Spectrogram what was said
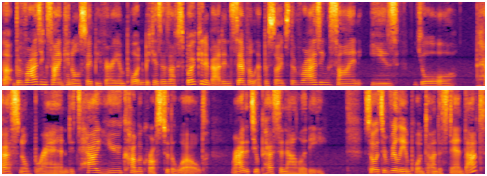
But the rising sign can also be very important because, as I've spoken about in several episodes, the rising sign is your personal brand. It's how you come across to the world right? It's your personality. So it's really important to understand that.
